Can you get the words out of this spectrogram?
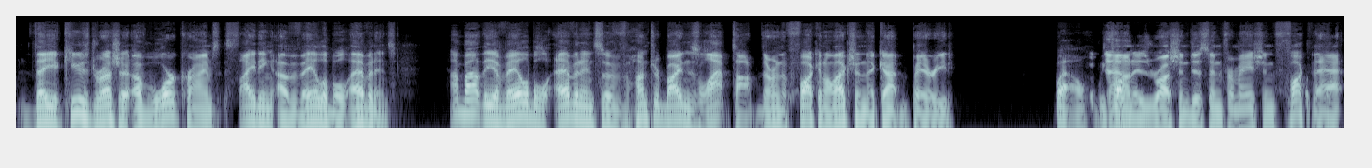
They accused Russia of war crimes, citing available evidence. How about the available evidence of Hunter Biden's laptop during the fucking election that got buried Well, we down talked, as Russian disinformation? Fuck that.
